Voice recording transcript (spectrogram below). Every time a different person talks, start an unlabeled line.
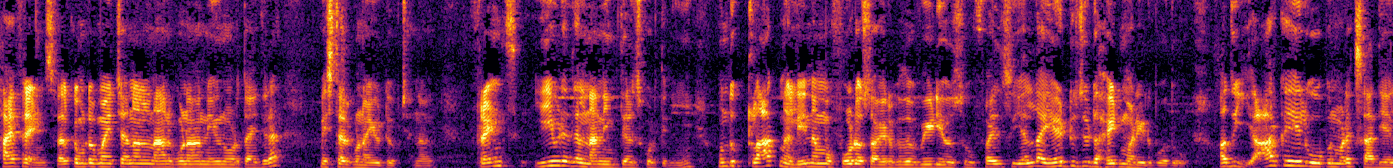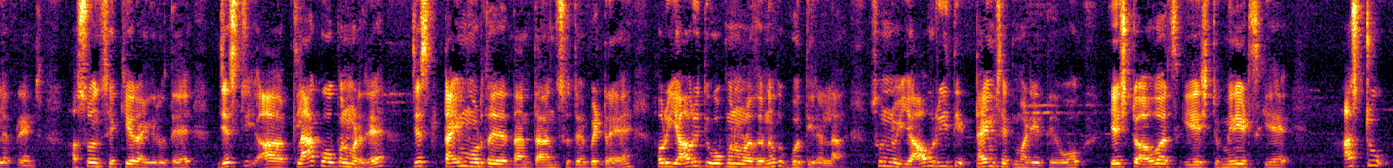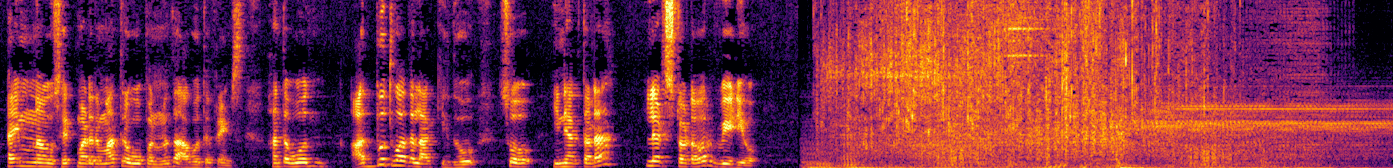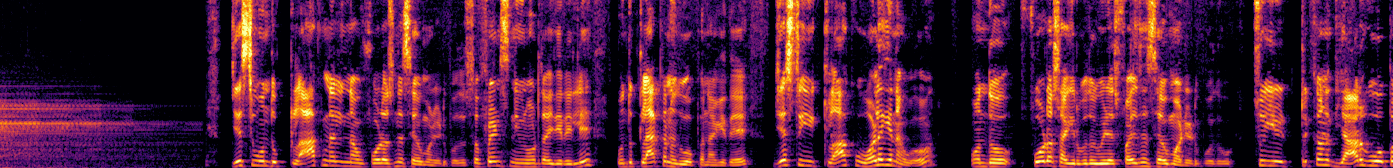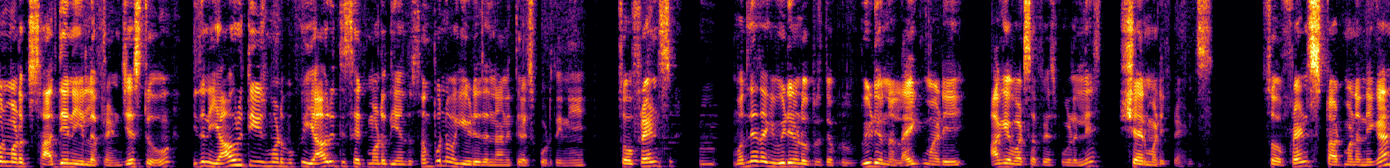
Hi friends welcome to my channel ನಾನು ಗುಣ, ನೀವು ನೋಡ್ತಾ ಇದ್ದೀರಾ ಮಿಸ್ಟರ್ ಗುಣ ಯೂಟ್ಯೂಬ್ ಚಾನಲ್ ಫ್ರೆಂಡ್ಸ್ ಈ ವಿಡಿಯೋದಲ್ಲಿ ನಾನು ನಿಮ್ಗೆ ತಿಳಿಸ್ಕೊಡ್ತೀನಿ. ಒಂದು ಕ್ಲಾಕ್ನಲ್ಲಿ ನಮ್ಮ ಫೋಟೋಸ್ ಆಗಿರ್ಬೋದು ವೀಡಿಯೋಸು ಫೈಲ್ಸ್ ಎಲ್ಲ ಎ ಟು ಜೆಡ್ ಹೈಡ್ ಮಾಡಿಡ್ಬೋದು. ಅದು ಯಾರ ಕೈಯಲ್ಲಿ ಓಪನ್ ಮಾಡೋಕ್ಕೆ ಸಾಧ್ಯ ಇಲ್ಲ ಫ್ರೆಂಡ್ಸ್ ಅಷ್ಟೊಂದು ಸೆಕ್ಯೂರ್ ಆಗಿರುತ್ತೆ. ಜಸ್ಟ್ ಆ ಕ್ಲಾಕ್ ಓಪನ್ ಮಾಡಿದ್ರೆ ಜಸ್ಟ್ ಟೈಮ್ ನೋಡ್ತಾ ಇದೆ ಅಂತ ಅನಿಸುತ್ತೆ. ಬಿಟ್ಟರೆ ಅವ್ರು ಯಾವ ರೀತಿ ಓಪನ್ ಮಾಡೋದು ಅನ್ನೋದು ಗೊತ್ತಿರಲ್ಲ. ಸೊ ನೀವು ಯಾವ ರೀತಿ ಟೈಮ್ ಸೆಟ್ ಮಾಡಿರ್ತೀವೋ ಎಷ್ಟು ಅವರ್ಸ್ಗೆ ಎಷ್ಟು ಮಿನಿಟ್ಸ್ಗೆ ಅಷ್ಟು ಟೈಮ್ ನಾವು ಸೆಟ್ ಮಾಡಿದ್ರೆ ಮಾತ್ರ ಓಪನ್ ಅನ್ನೋದು ಆಗುತ್ತೆ ಫ್ರೆಂಡ್ಸ್ ಅಂತ ಒಂದು ಅದ್ಭುತವಾದ ಲಾಕ್ ಇದು. So ಇನ್ಯಾಕ್ತಡ let start our video just ಒಂದು ಕ್ಲಾಕ್ನಲ್ಲಿ ನಾವು ಫೋಟೋಸ್ನ ಸೇವ್ ಮಾಡಿ ಇಡ್ಬೋದು. ಸೊ ಫ್ರೆಂಡ್ಸ್ ನೀವು ನೋಡ್ತಾ ಇದ್ದೀರಿ ಇಲ್ಲಿ, ಒಂದು ಕ್ಲಾಕ್ ಅನ್ನೋದು ಓಪನ್ ಆಗಿದೆ. ಜಸ್ಟ್ ಈ ಕ್ಲಾಕ್ ಒಳಗೆ ನಾವು ಒಂದು ಫೋಟೋಸ್ ಆಗಿರ್ಬೋದು ವಿಡಿಯೋಸ್ ಫೈಲ್ಸ್ ಸೇವ್ ಮಾಡಿ ಇಡ್ಬೋದು ಸೊ ಈ ಟ್ರಿಕ್ ಅನ್ನೋದು ಯಾರಿಗೂ ಓಪನ್ ಮಾಡೋಕೆ ಸಾಧ್ಯನೇ ಇಲ್ಲ ಫ್ರೆಂಡ್ ಜಸ್ಟ್ ಇದನ್ನು ಯಾವ ರೀತಿ ಯೂಸ್ ಮಾಡಬೇಕು, ಯಾವ ರೀತಿ ಸೆಟ್ ಮಾಡೋದು ಅಂತ ಸಂಪೂರ್ಣವಾಗಿ ವಿಡಿಯೋದಲ್ಲಿ ನಾನು ತಿಳಿಸ್ಕೊಡ್ತೀನಿ. ಸೊ ಫ್ರೆಂಡ್ಸ್ ಮೊದಲನೇದಾಗಿ ವಿಡಿಯೋ ನೋಡೋ ಪ್ರತಿಯೊಬ್ಬರು ವಿಡಿಯೋನ ಲೈಕ್ ಮಾಡಿ, ಹಾಗೆ ವಾಟ್ಸಪ್ ಫೇಸ್ಬುಕ್ಗಳಲ್ಲಿ ಶೇರ್ ಮಾಡಿ ಫ್ರೆಂಡ್ಸ್ ಸೊ ಫ್ರೆಂಡ್ಸ್ ಸ್ಟಾರ್ಟ್ ಮಾಡೋಣ ಈಗ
